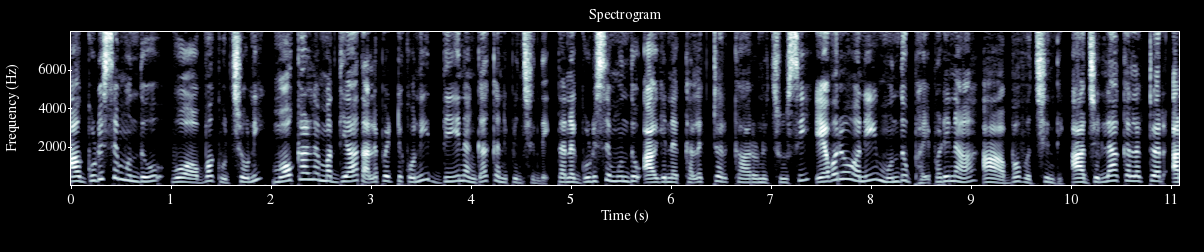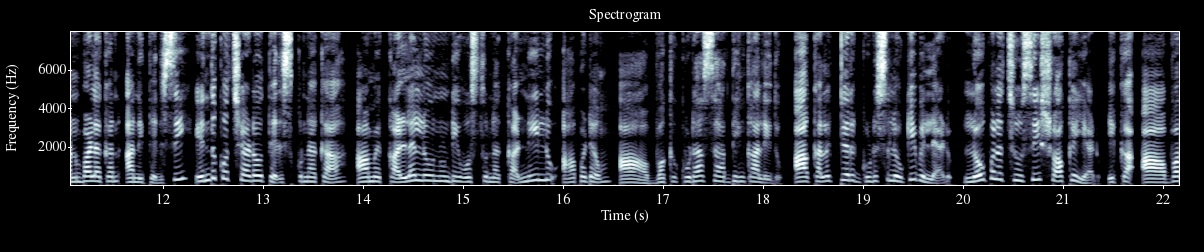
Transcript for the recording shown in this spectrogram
ఆ గుడిసె ముందు ఓ అవ్వ కూర్చొని మోకాళ్ళ మధ్య తలపెట్టుకుని దీనంగా కనిపించింది. తన గుడిసె ముందు ఆగిన కలెక్టర్ కారును చూసి ఎవరో అని ముందు భయపడినా ఆ అవ్వ వచ్చింది. ఆ జిల్లా కలెక్టర్ అన్బళకన్ అని తెలిసి ఎందుకొచ్చాడో తెలుసుకున్నాక ఆమె కళ్ళల్లో నుండి వస్తున్న కన్నీళ్ళు ఆపడం ఆ అవ్వకు కూడా సాధ్యం కాలేదు. ఆ కలెక్టర్ గుడిసెలోకి వెళ్ళాడు లోపల చూసి షాకయ్యాడు ఇక ఆ అవ్వ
